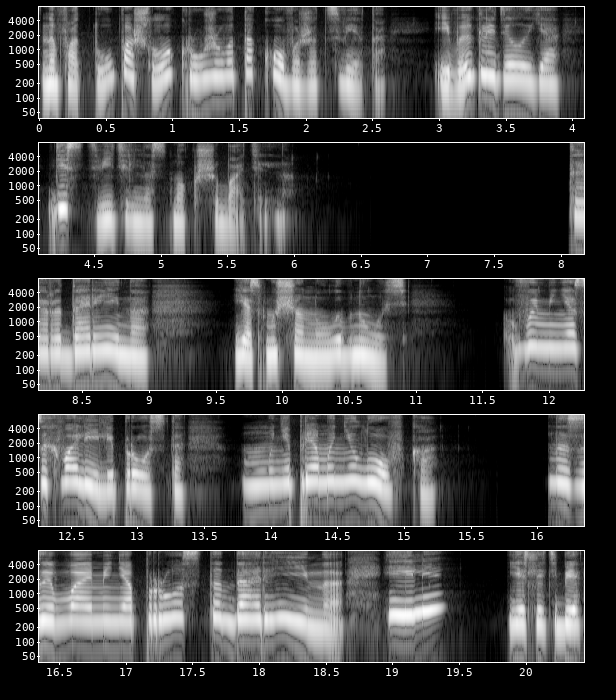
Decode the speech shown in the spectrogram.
На фату пошло кружево такого же цвета, и выглядела я действительно сногсшибательно. Терадарина, я смущенно улыбнулась. Вы меня захвалили просто. Мне прямо неловко. Называй меня просто Дарина или, если тебе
